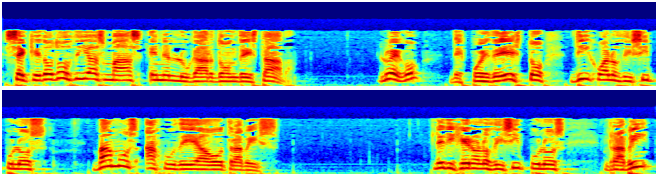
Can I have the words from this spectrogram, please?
se quedó dos días más en el lugar donde estaba. Luego, después de esto, dijo a los discípulos, Vamos a Judea otra vez. Le dijeron los discípulos, Rabí,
